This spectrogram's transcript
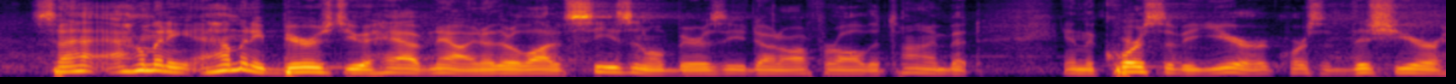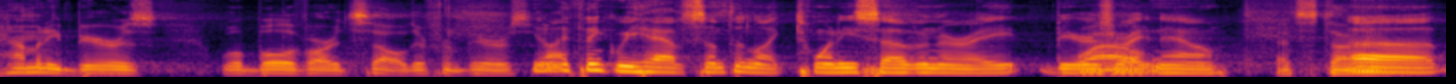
so how many how many beers do you have now? I know there are a lot of seasonal beers that you don't offer all the time, but in the course of a year, course of this year, how many beers will Boulevard sell? Different beers. you know, I think we have something like 27 or 8 beers Wow. right now. That's stunning. Uh,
